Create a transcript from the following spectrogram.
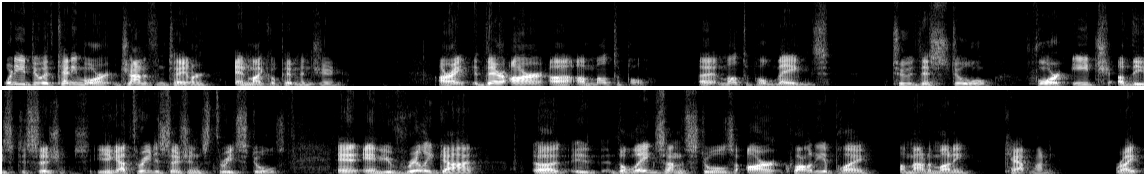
What do you do with Kenny Moore, Jonathan Taylor, and Michael Pittman Jr.? All right, there are uh, a multiple, uh, multiple legs to this stool for each of these decisions. You got three decisions, three stools, and, and you've really got uh, the legs on the stools are quality of play amount of money, cap money, right?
